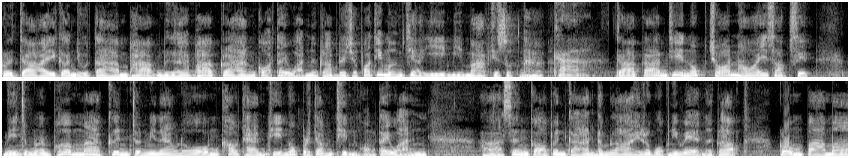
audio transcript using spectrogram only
กระจายกันอยู่ตามภาคเหนือและภาคกลางเกาะไต้หวันนะครับ โดยเฉพาะที่เมืองเจียอี้มีมากที่สุดนะฮะค่ะจากการที่นกช้อนหอยศักดิ์สิทธิ์มีจำนวนเพิ่มมากขึ้นจนมีแนวโน้มเข้าแทนที่นกประจำถิ่นของไต้หวันอ่า ซึ่งก็เป็นการทำลายระบบนิเวศนะครับ กรมป่าไม้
